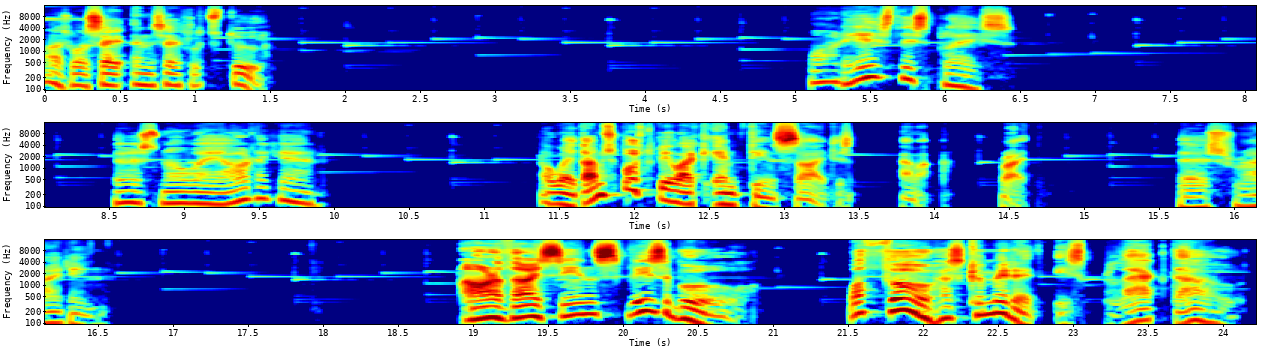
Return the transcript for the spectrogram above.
Might as well say and save. Let's do. What is this place? There's no way out again. Oh wait, I'm supposed to be like empty inside. Am I? Right. There's writing. Are thy sins visible? What thou hast committed is blacked out.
